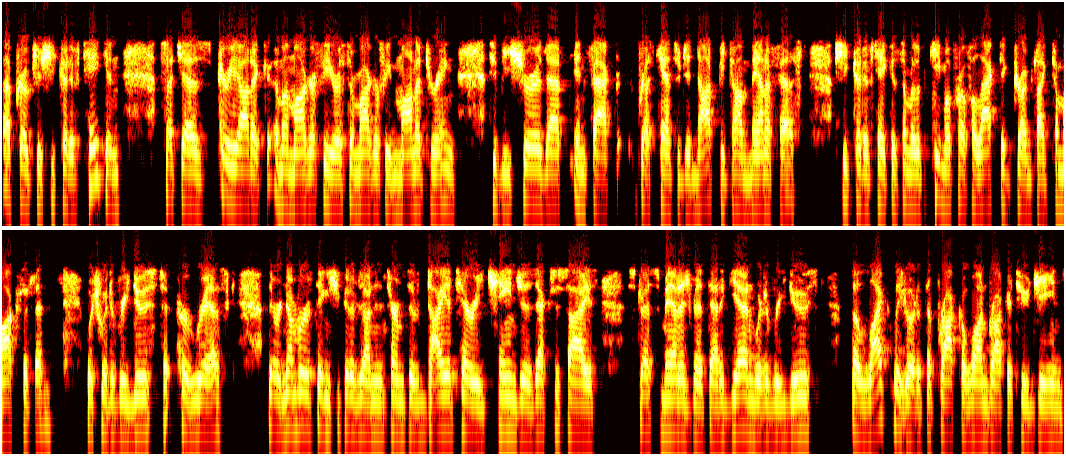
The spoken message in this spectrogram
approaches she could have taken, such as periodic mammography or thermography monitoring to be sure that, in fact, breast cancer did not become manifest. She could have taken some of the chemoprophylactic drugs like tamoxifen, which would have reduced her risk. There are a number of things she could have done in terms of dietary changes, exercise, stress management that again would have reduced the likelihood of the BRCA1, BRCA2 genes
